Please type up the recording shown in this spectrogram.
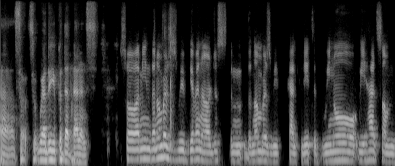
Uh, so, so where do you put that balance? So, I mean, the numbers we've given are just the, the numbers we've calculated. We know we had some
